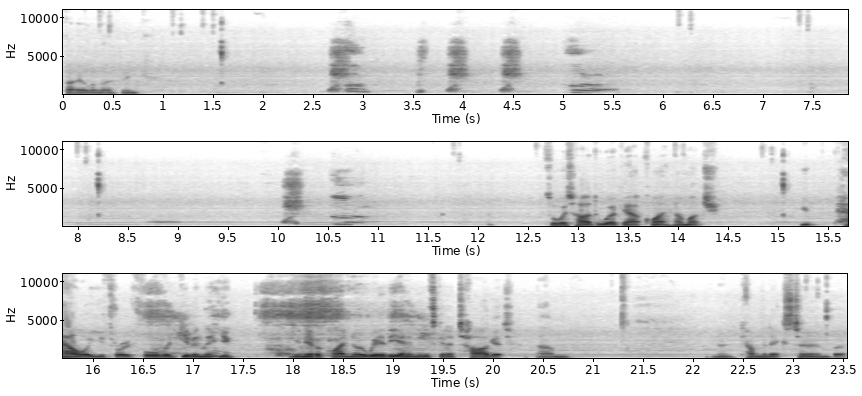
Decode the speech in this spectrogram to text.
Failing, I think. It's always hard to work out quite how much you power you throw forward, given that you you never quite know where the enemy is going to target um, you know, come the next turn. But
